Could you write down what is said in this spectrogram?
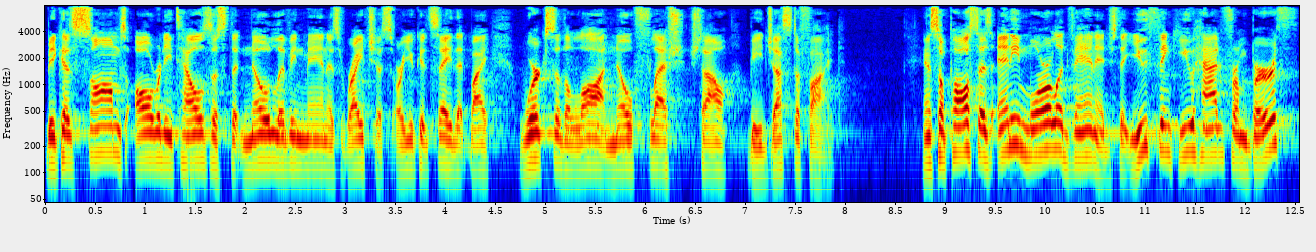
because Psalms already tells us that no living man is righteous. Or you could say that by works of the law, no flesh shall be justified. And so Paul says any moral advantage that you think you had from birth,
